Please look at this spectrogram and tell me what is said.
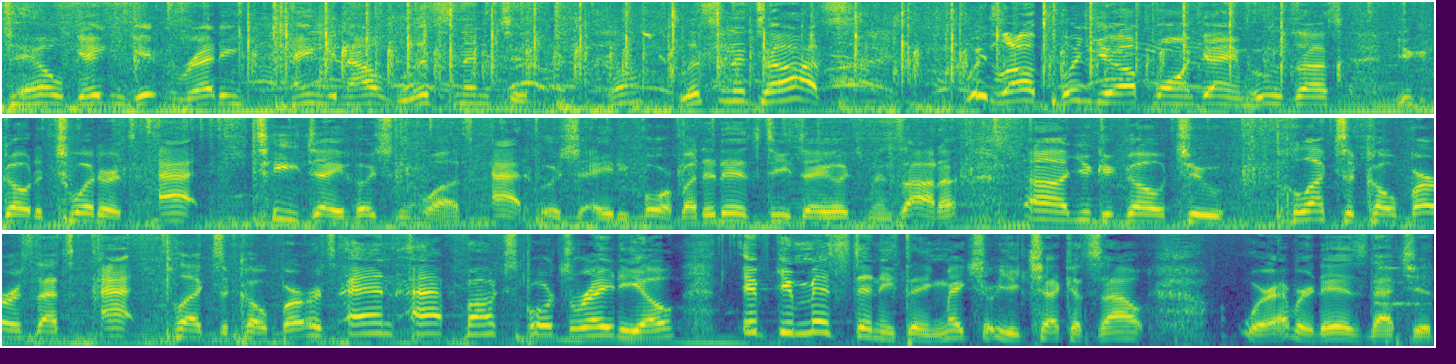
tailgating, getting ready, hanging out, listening to well, listening to us. We love putting you up on game. Who's us? You can go to Twitter. It's at TJ Hushman was at Hush84, but it is TJ Houshmandzadeh. Uh, you could go to Plaxico Burress. That's at Plaxico Burress and at Fox Sports Radio. If you missed anything, make sure you check us out wherever it is that you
